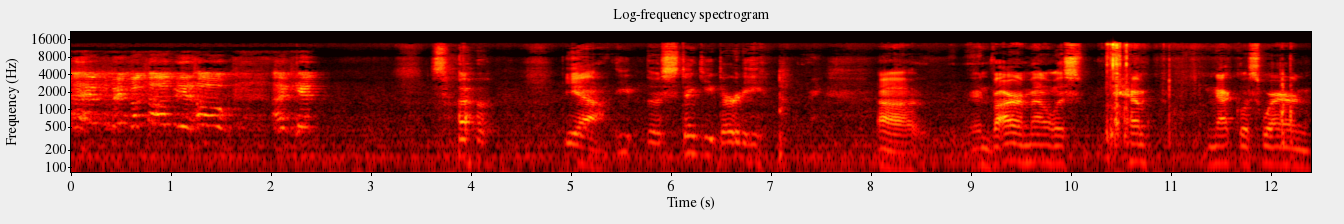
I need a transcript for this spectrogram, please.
I have to make my coffee at home. I can't. So, yeah, the stinky, dirty uh, environmentalist hemp necklace wearing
